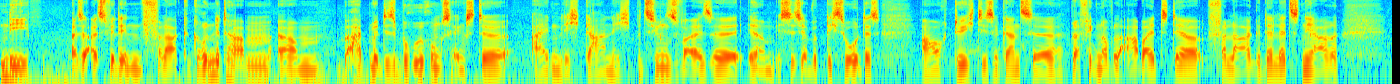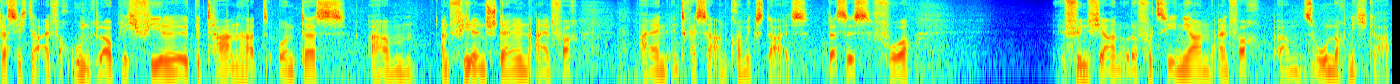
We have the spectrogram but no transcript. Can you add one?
Nee, also als wir den Verlag gegründet haben, ähm, hatten wir diese Berührungsängste eigentlich gar nicht. Beziehungsweise ähm, ist es ja wirklich so, dass auch durch diese ganze Graphic Novel Arbeit der Verlage der letzten Jahre, dass sich da einfach unglaublich viel getan hat und dass ähm, an vielen Stellen einfach ein Interesse an Comics da ist. Das es vor fünf Jahren oder vor zehn Jahren einfach ähm, so noch nicht gab.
